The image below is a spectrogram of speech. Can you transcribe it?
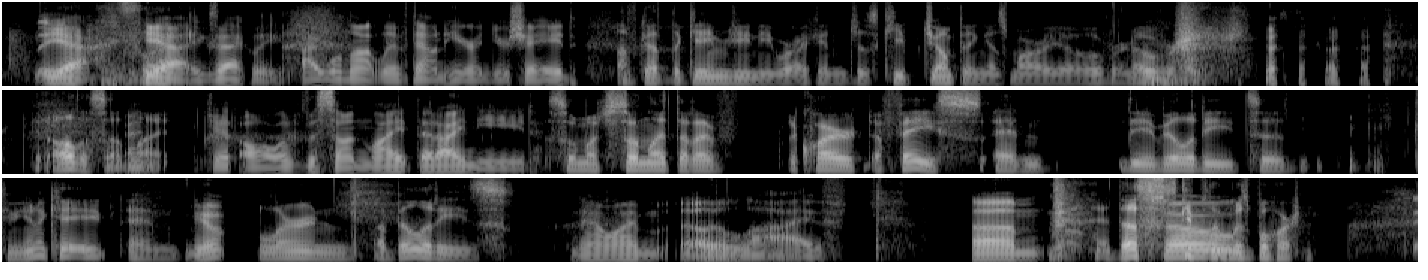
yeah, It's yeah, exactly. I will not live down here in your shade. I've got the game genie where I can just keep jumping as Mario over and over. get all the sunlight. Get all of the sunlight that I need. So much sunlight that I've acquired a face and the ability to communicate and Yep. learn abilities. Now I'm alive. Um, Thus, So- Skiploom was born.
